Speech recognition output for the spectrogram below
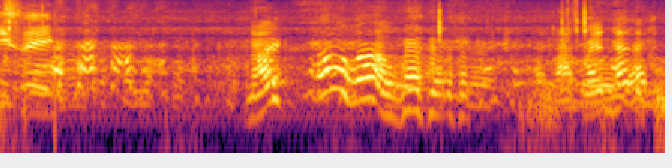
no? Oh wow. That's red headed.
